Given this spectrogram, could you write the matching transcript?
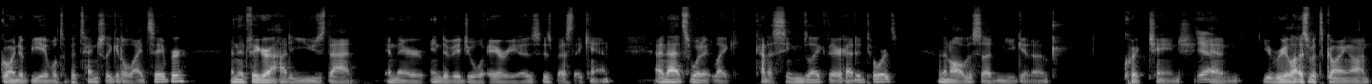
going to be able to potentially get a lightsaber and then figure out how to use that in their individual areas as best they can and that's what it like kind of seems like they're headed towards and then all of a sudden you get a quick change Yeah. and you realize what's going on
